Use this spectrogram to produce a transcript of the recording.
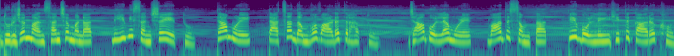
दुर्जन माणसांच्या मनात नेहमी संशय येतो. त्यामुळे त्याचा दंभ वाढत राहतो. ज्या बोलल्यामुळे वाद संपतात ते बोलणे हितकारक होय.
